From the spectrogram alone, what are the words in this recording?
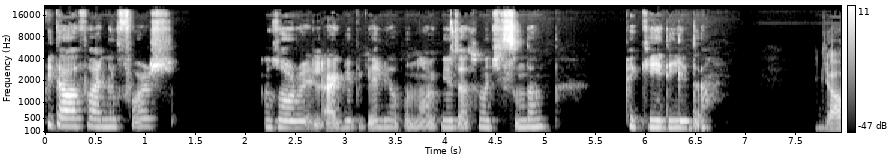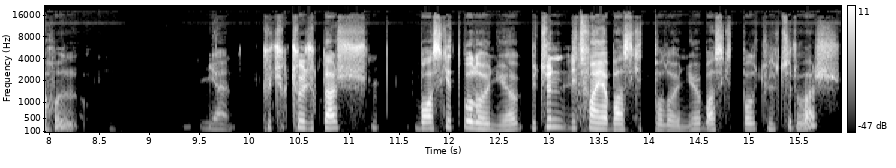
Bir daha Final Four zor verirler gibi geliyor bana organizasyon açısından. Pek iyi değildi. Yahu yani küçük çocuklar basketbol oynuyor. Bütün Litvanya basketbol oynuyor. Basketbol kültürü var.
